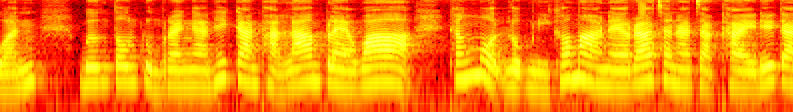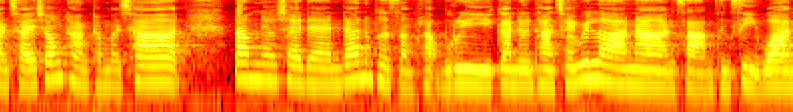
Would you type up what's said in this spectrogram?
วน เบื้องต้นกลุ่มแรงงานให้การผ่านล่ามแปลว่า ทั้งหมดหลบหนีเข้ามาในราชอาณาจักรไทยด้วยการใช้ช่องทางธรรมชาติ ตามแนวชายแดนด้านอำเภอสังขละบุรี การเดินทางใช้เวลานาน 3-4 วัน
